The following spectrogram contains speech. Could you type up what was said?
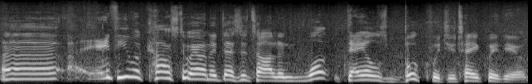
Uh, if you were cast away on a desert island, what Dale's book would you take with you?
